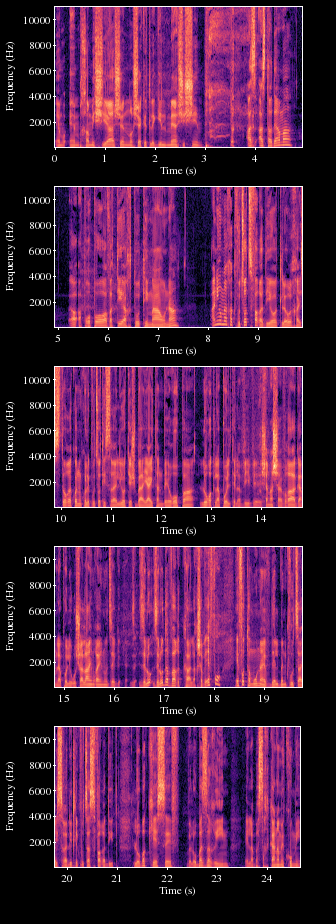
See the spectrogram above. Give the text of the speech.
הם, הם חמישייה שנושקת לגיל 160. אז, אז אתה יודע מה? אפרופו אבטיח, תותי, מה העונה? אני אומר לך, קבוצות ספרדיות, לאורך ההיסטוריה, קודם כל לקבוצות ישראליות יש בעיה איתן באירופה, לא רק להפועל תל אביב אה, שנה שעברה, גם להפועל ירושלים ראינו את זה, זה, זה, לא, זה לא דבר קל. עכשיו, איפה, איפה טמון ההבדל בין קבוצה ישראלית לקבוצה ספרדית? לא בכסף ולא בזרים, אלא בשחקן המקומי.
